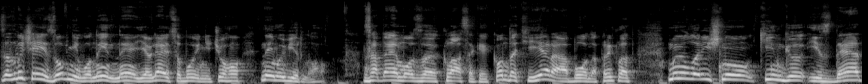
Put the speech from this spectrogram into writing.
Зазвичай зовні вони не являють собою нічого неймовірного. Згадаємо з класики Кондатієра або, наприклад, минулорічну King is Dead.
